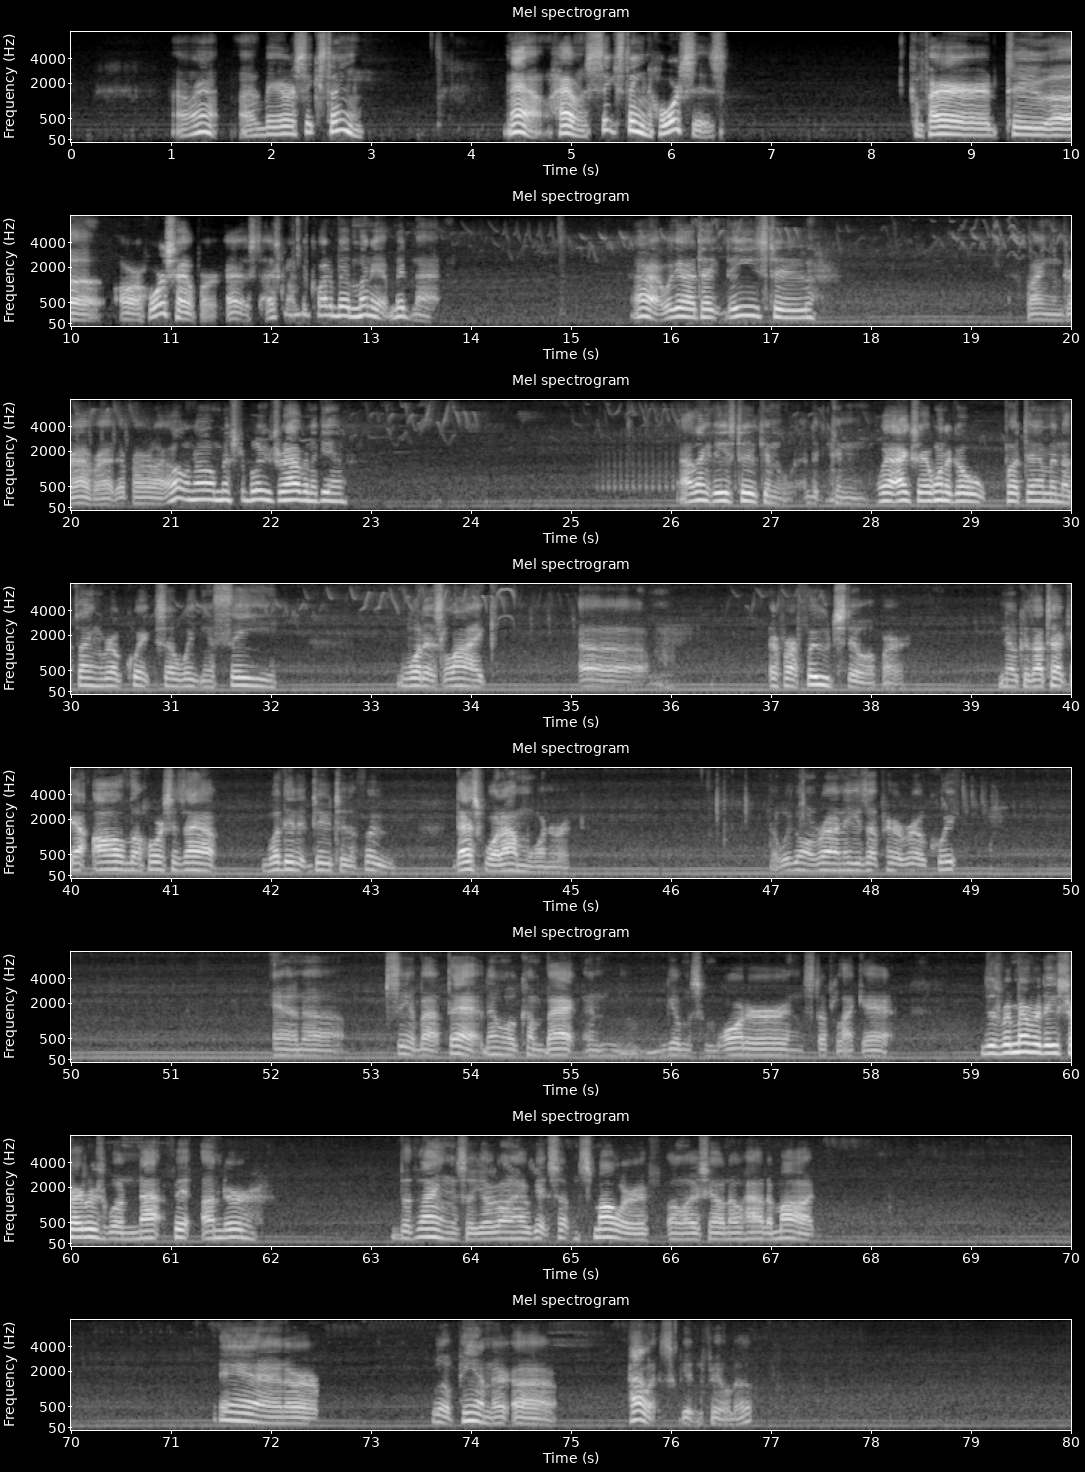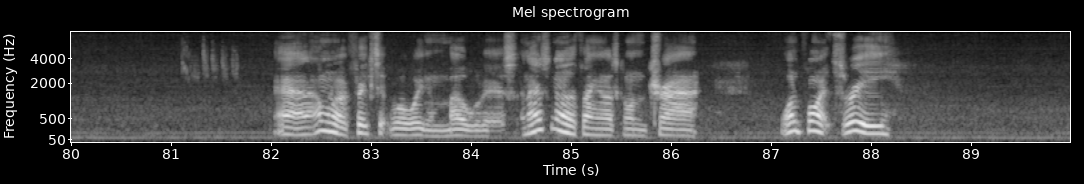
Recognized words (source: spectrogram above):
All right, that'd be our 16. Now, having 16 horses compared to uh, our horse helper, that's, that's going to be quite a bit of money at midnight. Alright, we got to take these two. If I can drive right, they're probably like, oh no, Mr. Blue's driving again. I think these two can, can well, actually, I want to go put them in the thing real quick so we can see what it's like uh, if our food's still up there. You know, because I took out all the horses out. What did it do to the food? That's what I'm wondering. So we're going to run these up here real quick. And uh, see about that. Then we'll come back and give them some water and stuff like that. Just remember these trailers will not fit under the thing, so you're gonna have to get something smaller if unless y'all know how to mod. And our little pen there, uh, pallets getting filled up. And I'm going to fix it where we can mow this. And that's another thing I was going to try. 1.3,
